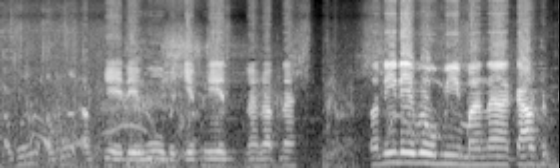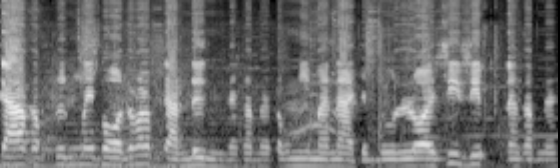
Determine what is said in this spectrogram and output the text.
เอาพื้เอาพื้นโอเคเดวิลไปเก็บเพชรนะครับนะ ตอนนี้เดวิลมี mana 99 กับซึ่งไม่พอสำหรับการดึงนะครับนะต้องมี mana จำนวน140 นะครับนะ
